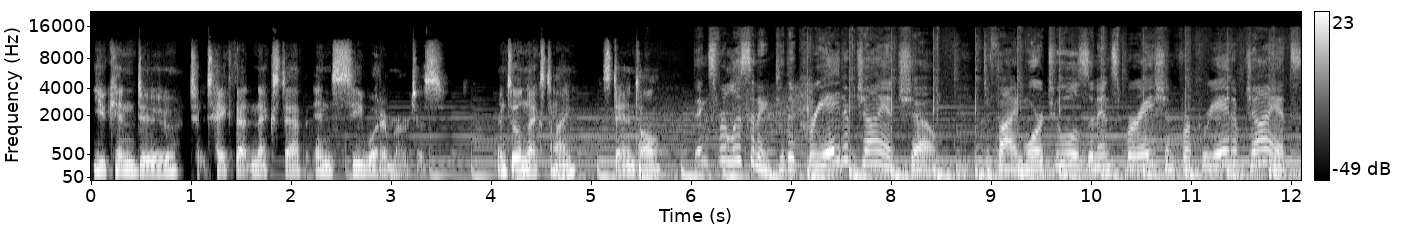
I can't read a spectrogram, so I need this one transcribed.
you can do to take that next step and see what emerges. Until next time, stand tall. Thanks for listening to the Creative Giant Show. To find more tools and inspiration for creative giants,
